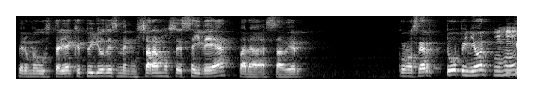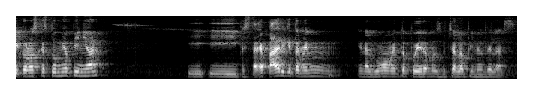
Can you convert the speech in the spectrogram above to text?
pero me gustaría que tú y yo desmenuzáramos esa idea para saber, conocer tu opinión y que conozcas tú mi opinión. Y, pues estaría padre que también en algún momento pudiéramos escuchar la opinión de las,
